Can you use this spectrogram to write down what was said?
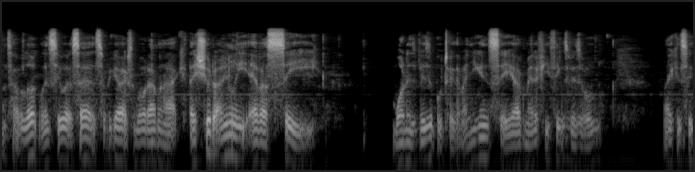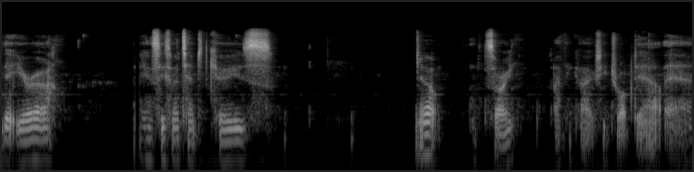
let's have a look. Let's see what it says. So we go back to the World Almanac. They should only ever see what is visible to them. And you can see I've made a few things visible. I can see the era. You can see some attempted coups. Oh, sorry. I think I actually dropped out there.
